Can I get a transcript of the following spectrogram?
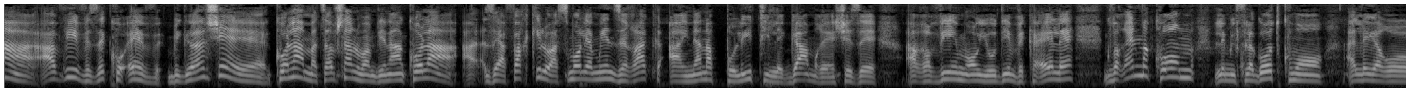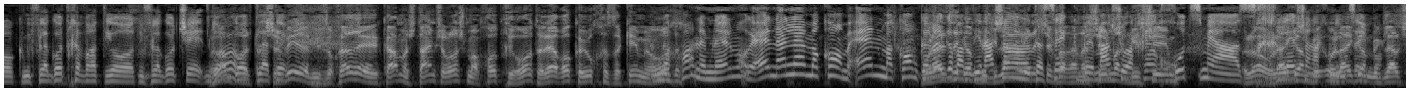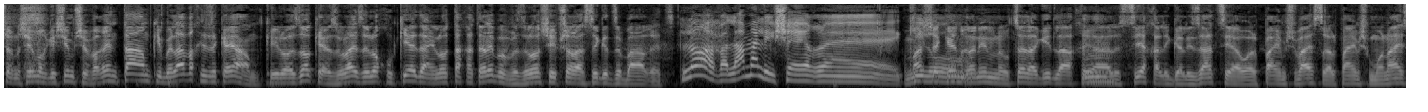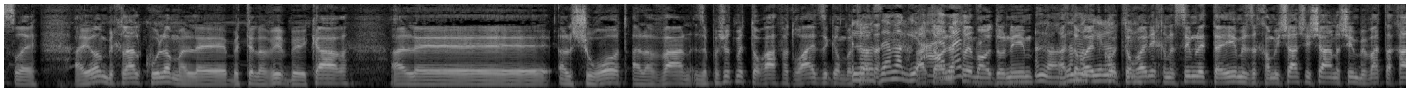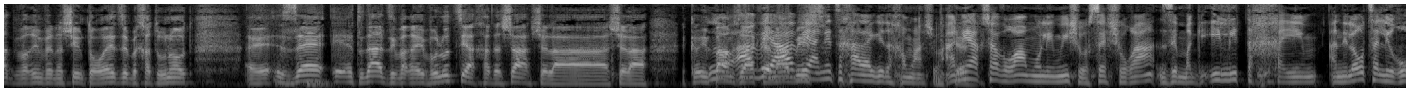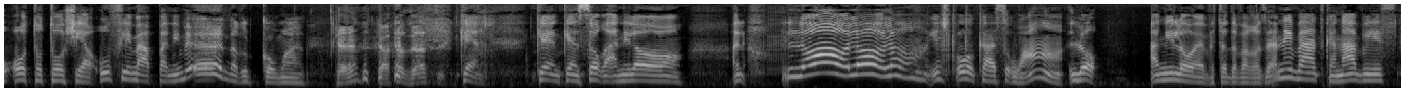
אבי, וזה כואב, בגלל שכל המצב שלנו במדינה, כל ה... זה הפך כאילו, השמאל ימין זה רק העניין הפוליטי לגמרי, שזה ערבים או יהודים וכאלה, כבר אין מקום למפלגות כמו עלי ירוק, מפלגות חברתיות, מפלגות לא, אבל שדואגות תחשבי, אני זוכר אה, כמה, שתיים, שלוש מערכות בחירות, עלי ירוק היו חזקים מאוד. נכון, הם נעלמו, אין, אין להם מקום, אין מקום אולי כרגע גם במדינה שלנו להתעסק במשהו אחר מרגישים- חוץ לא, אולי מהסכלה גם, שאנחנו אולי נמצאים גם בו. בגלל שאנשים מרגישים שכבר אין טעם כי בלאו הכי זה קיים כאילו אז אוקיי אז אולי זה לא חוקי עדיין לא תחת הלב אבל זה לא שאי אפשר להשיג את זה בארץ. לא, אבל למה להישאר, אה, מה כאילו... שכן רנין אני רוצה להגיד לך על שיח הלגליזציה הוא 2017 2018 היום בכלל כולם על אה, בתל אביב בעיקר. Jahre. על, אה, על שורות, על לבן, זה פשוט מטורף, את רואה את זה גם לא, בצד, זה מגעיל- אתה הולך האמת- למועדונים, לא, אתה רואה את. אתה רואה נכנסים לתאים איזה חמישה שישה אנשים בבת אחת, גברים ונשים, אתה רואה את זה בחתונות, אה, זה, אה, את יודעת, זה כבר האבולוציה החדשה של ה... של ה... אם לא, פעם זה היה אבי, קנאביס, אבי, אני צריכה להגיד לך משהו. אני עכשיו רואה מולי מישהו עושה שורה, זה מגעיל לי את החיים. אני לא רוצה לראות אותו, שיעוף לי מהפנים, אה, נרקומן. כן, ככה זה, כן, כן, כן, סורי, אני לא... אני... לא, לא, לא, יש פה כעס, וואו, לא. אני לא אוהבת את הדבר הזה, אני בעד קנאביס,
